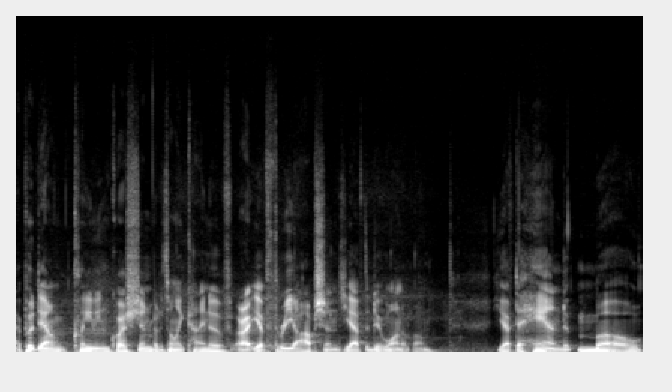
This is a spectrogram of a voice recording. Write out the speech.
I put down cleaning question, but it's only kind of. All right, you have three options. You have to do one of them. You have to hand mow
